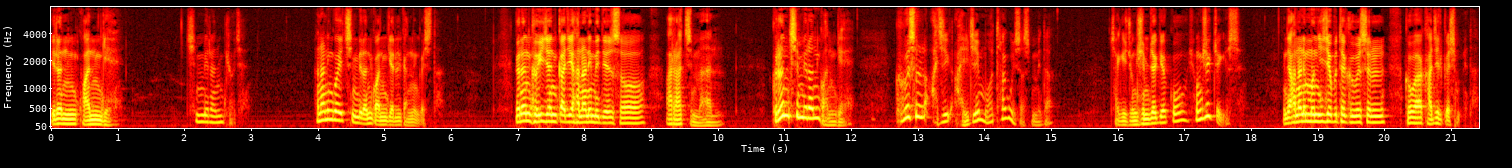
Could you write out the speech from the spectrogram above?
이런 관계, 친밀한 교제, 하나님과의 친밀한 관계를 갖는 것이다. 그는 그 이전까지 하나님에 대해서 알았지만 그런 친밀한 관계, 그것을 아직 알지 못하고 있었습니다. 자기 중심적이었고 형식적이었어요. 근데 하나님은 이제부터 그것을 그와 가질 것입니다.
